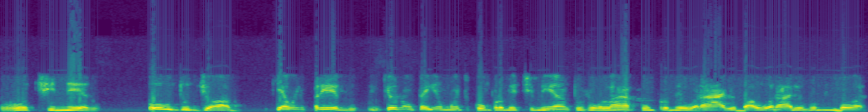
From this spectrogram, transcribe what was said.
rotineiro, ou do job, que é o emprego, em que eu não tenho muito comprometimento, vou lá, cumpro o meu horário, dá o horário, eu vou me embora.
